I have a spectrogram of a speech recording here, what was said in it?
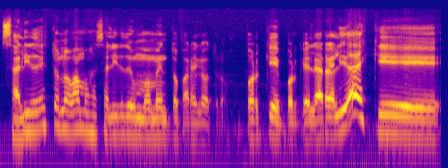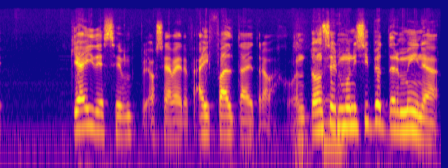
Salir de esto no vamos a salir de un momento para el otro. ¿Por qué? Porque la realidad es que, que hay desempleo, o sea, a ver, hay falta de trabajo. Entonces Sí. el municipio termina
